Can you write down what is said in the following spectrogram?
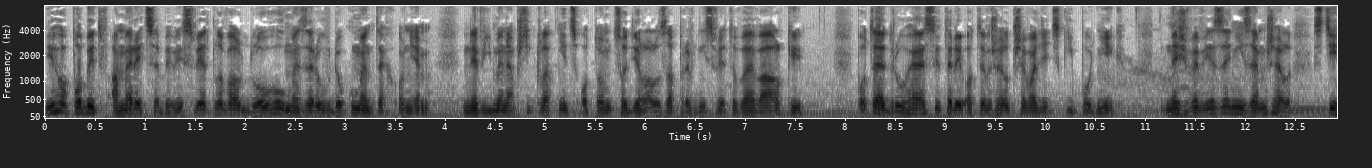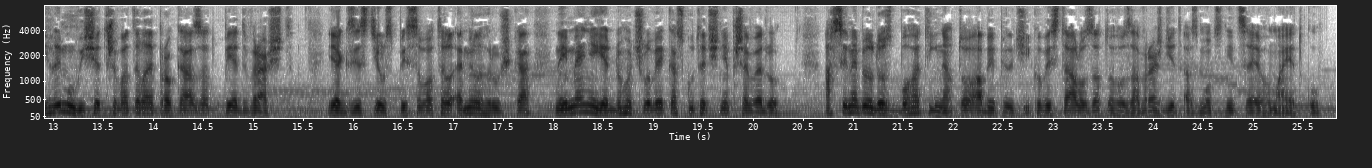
Jeho pobyt v Americe by vysvětloval dlouhou mezeru v dokumentech o něm. Nevíme například nic o tom, co dělal za první světové války. Po té druhé si tedy otevřel převaděčský podnik. Než ve vězení zemřel, stihli mu vyšetřovatelé prokázat pět vražd. Jak zjistil spisovatel Emil Hruška, nejméně jednoho člověka skutečně převedl. Asi nebyl dost bohatý na to, aby Pilčíkovi stálo za toho zavraždit a zmocnit se jeho majetku.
